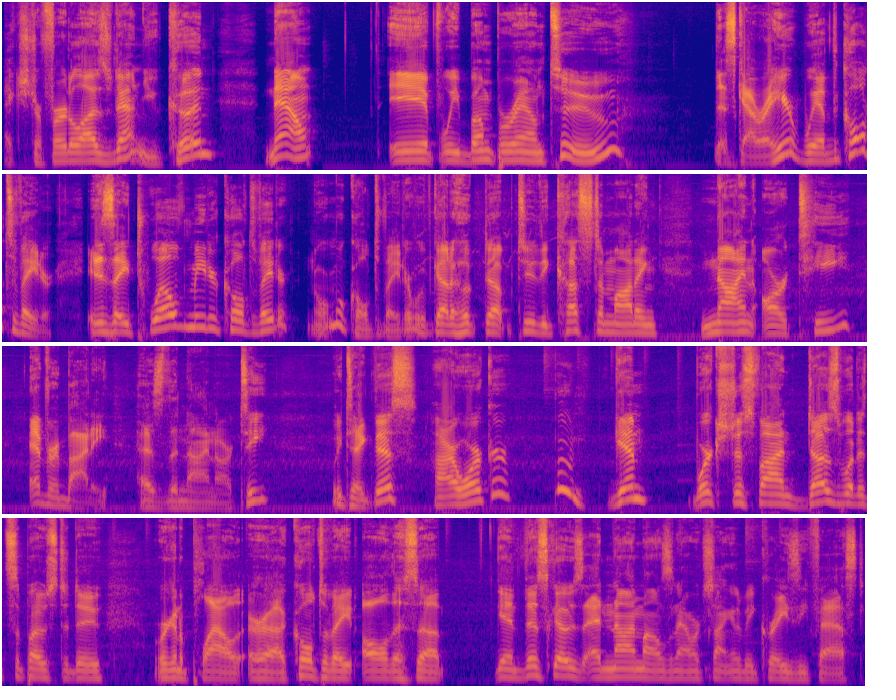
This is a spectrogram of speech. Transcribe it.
Extra fertilizer down, you could. Now, if we bump around to this guy right here, we have the cultivator. It is a 12 meter cultivator, normal cultivator. We've got it hooked up to the custom modding 9RT. Everybody has the 9RT. We take this, hire worker, boom, again, works just fine, does what it's supposed to do. We're going to plow or uh, cultivate all this up. Again, this goes at nine miles an hour. It's not going to be crazy fast.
